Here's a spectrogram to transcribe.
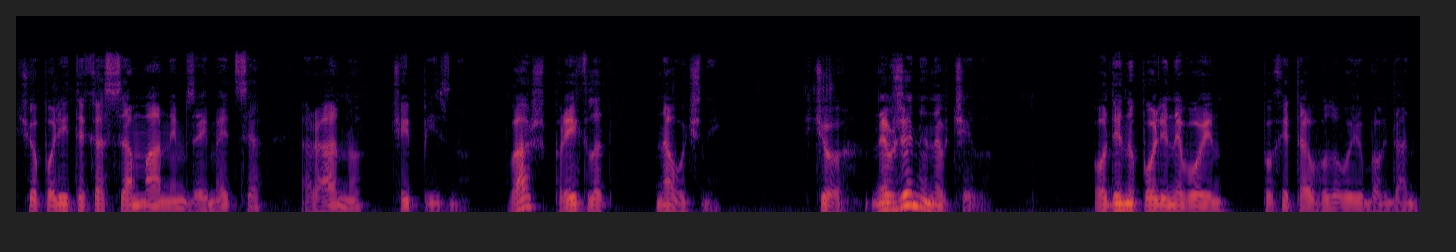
що політика сама ним займеться рано чи пізно. Ваш приклад научний. Що, невже не навчило? Один у полі не воїн, похитав головою Богдан.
